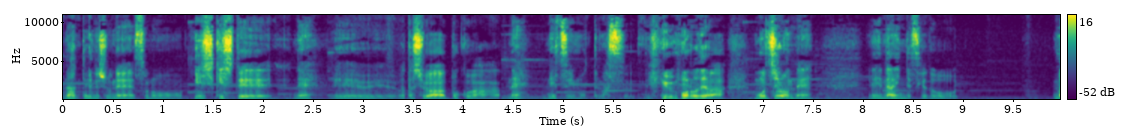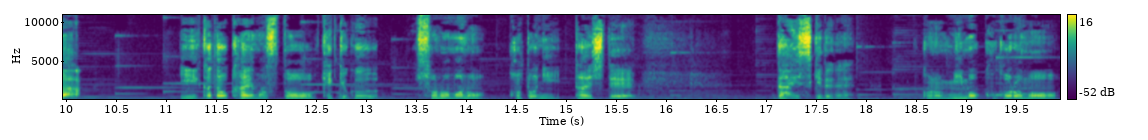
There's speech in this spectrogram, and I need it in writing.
なんて言うんでしょうね、その、意識してね、えー私は、僕はね、熱意持ってますっていうものでは、もちろんね、えーないんですけど、まあ、言い方を変えますと、結局、そのもの、ことに対して、大好きでね、この身も心も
